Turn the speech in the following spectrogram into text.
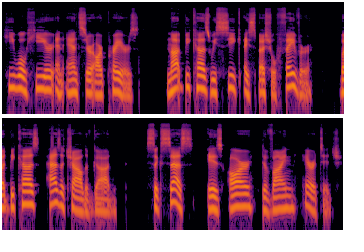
He will hear and answer our prayers, not because we seek a special favor, but because, as a child of God, success is our divine heritage.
